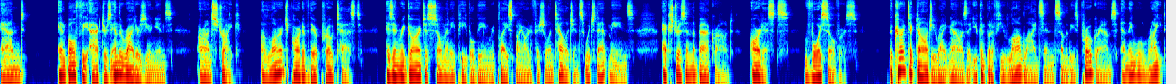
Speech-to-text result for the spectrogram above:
And in both the actors and the writers' unions are on strike. A large part of their protest is in regard to so many people being replaced by artificial intelligence, which that means extras in the background, artists, voiceovers. The current technology right now is that you can put a few log lines in some of these programs and they will write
